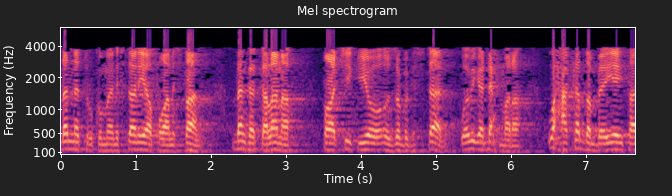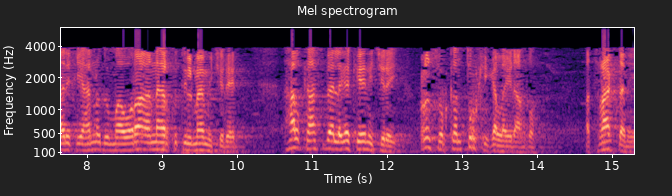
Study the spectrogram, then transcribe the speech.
dhanna turkmanistan iyo afghanistan. Dhanka kalena tajik iyo uzbekistan. Webiga dhex mara. Waxaa ka dambeeyay taarikhyahanadu maa waraa'a nahr ku tilmaami jireen halkaas baa laga keeni jiray cunsurkan turkiga la yidhaahdo atractani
